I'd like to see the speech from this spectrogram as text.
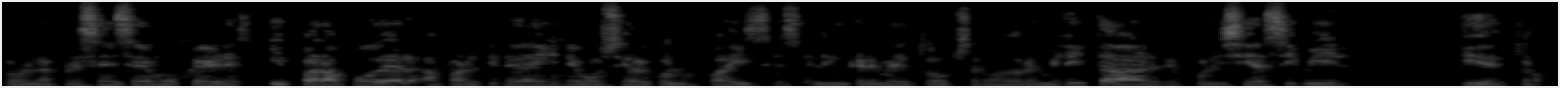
sobre la presencia de mujeres y para poder a partir de ahí negociar con los países el incremento de observadores militares, de policía civil y de tropas.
